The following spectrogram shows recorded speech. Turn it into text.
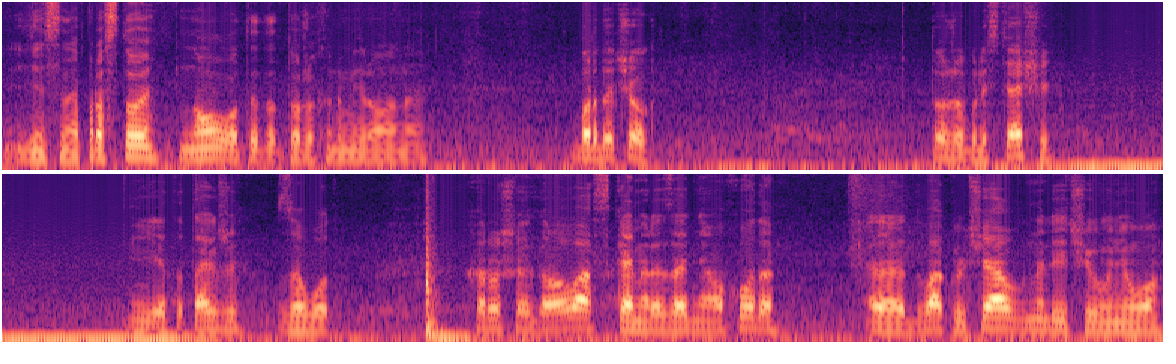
единственное, простой, но вот это тоже хромированное. Бардачок тоже блестящий. И это также завод. Хорошая голова с камерой заднего хода. Э, два ключа в наличии у него.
